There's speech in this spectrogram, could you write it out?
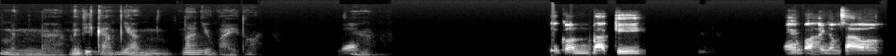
Mình, à, mình chỉ cảm nhận nó như vậy thôi. Dạ. Ừm. Thế còn bà Kỳ? Em có hay ngắm sao không?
